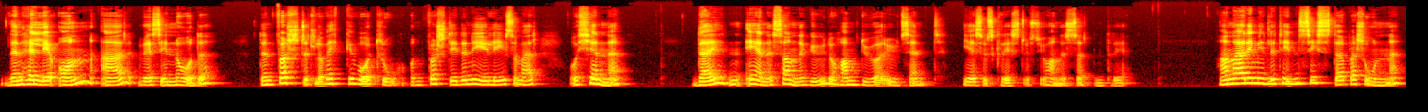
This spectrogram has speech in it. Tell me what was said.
Den hellige ånd er ved sin nåde den første til å vekke vår tro, og den første i det nye liv som er å kjenne deg, den ene sanne Gud, og ham du har utsendt, Jesus Kristus, Johannes 17, 3. Han er imidlertid den siste av personene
